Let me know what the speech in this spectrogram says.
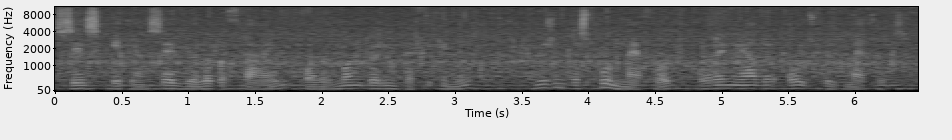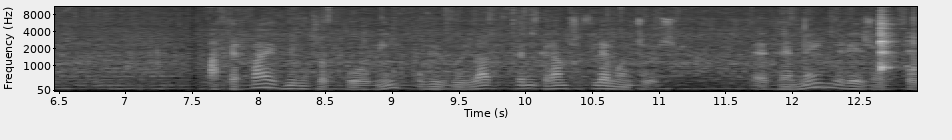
Since it can save you a lot of time over monitoring the thickening using the spoon method or any other old school methods. After 5 minutes of boiling, we will add 10 grams of lemon juice. Uh, the main reason for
